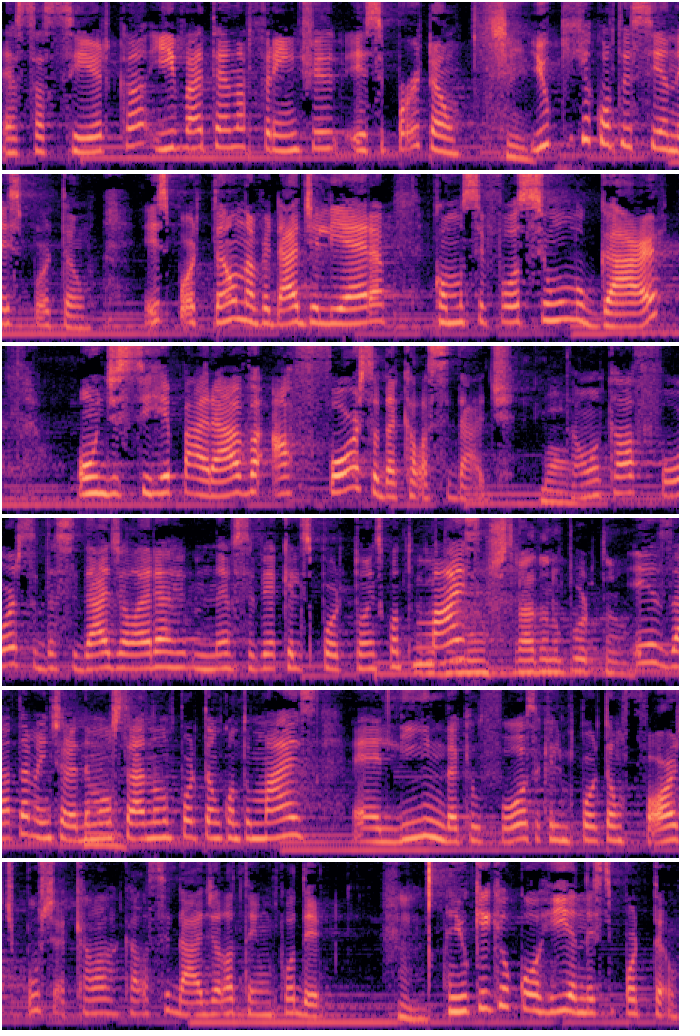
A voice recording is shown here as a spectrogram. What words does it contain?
essa cerca e vai ter na frente esse portão. Sim. E o que, que acontecia nesse portão? Esse portão, na verdade, ele era como se fosse um lugar onde se reparava a força daquela cidade. Uau. Então, aquela força da cidade, ela era, né, você vê aqueles portões, quanto era mais demonstrada no portão. Exatamente, era hum. demonstrada no portão, quanto mais é, linda aquilo fosse, aquele portão forte, puxa, aquela aquela cidade, ela tem um poder. Hum. E o que que ocorria nesse portão?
